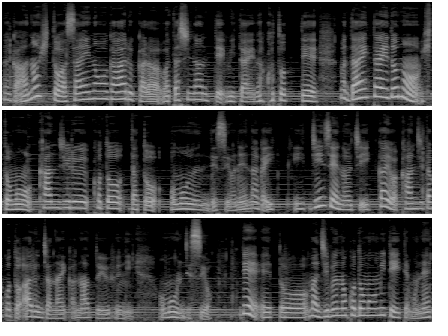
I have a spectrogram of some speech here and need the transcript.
なんかあの人は才能があるから私なんてみたいなことって、まあ、大体どの人も感じることだと思うんですよね。なんか人生のうち1回は感じたことあるんじゃないかなというふうに思うんですよ。で、えーとまあ、自分の子供を見ていてもね、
